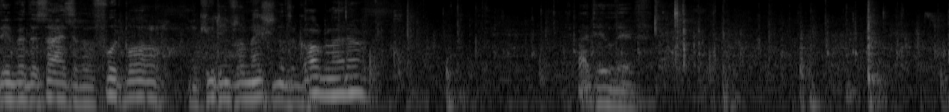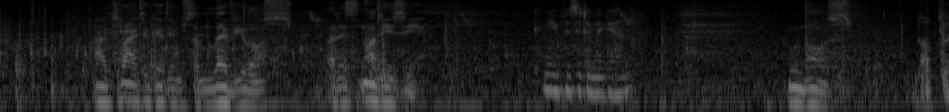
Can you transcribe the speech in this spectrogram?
Liver the size of a football, acute inflammation of the gallbladder. But he'll live. I'll try to get him some Levulos, but it's not easy. Can you visit him again? Who knows? Doctor.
